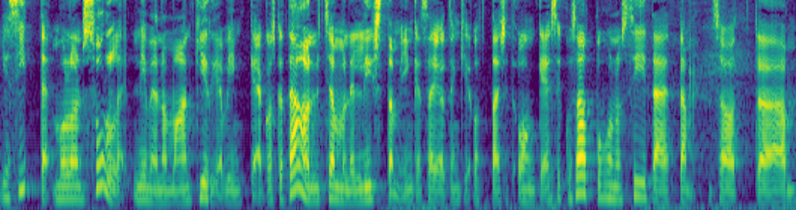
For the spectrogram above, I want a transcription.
Ja sitten mulla on sulle nimenomaan kirjavinkkejä, koska tämä on nyt semmoinen lista, minkä sä jotenkin ottaisit onkeesi, kun sä oot puhunut siitä, että sä oot... Äh,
